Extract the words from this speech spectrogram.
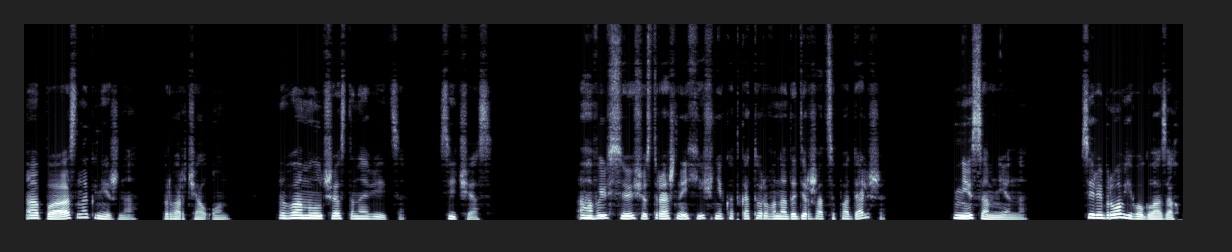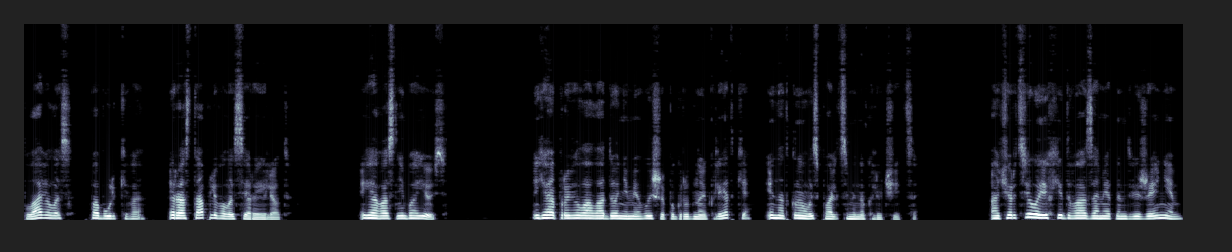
«Опасно, княжна», — проворчал он. «Вам лучше остановиться. Сейчас». «А вы все еще страшный хищник, от которого надо держаться подальше?» «Несомненно». Серебро в его глазах плавилось, побулькивая, и растапливало серый лед. «Я вас не боюсь». Я провела ладонями выше по грудной клетке и наткнулась пальцами на ключицы. Очертила их едва заметным движением,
